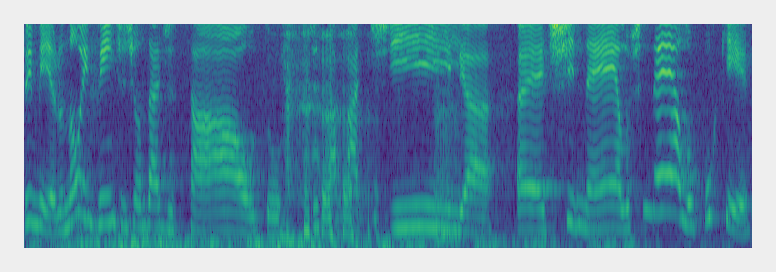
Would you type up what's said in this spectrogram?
Primeiro, não invente de andar de salto, de sapatilha, é, de chinelo. Chinelo, por quê?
